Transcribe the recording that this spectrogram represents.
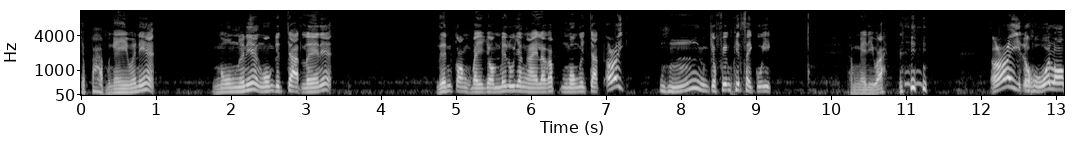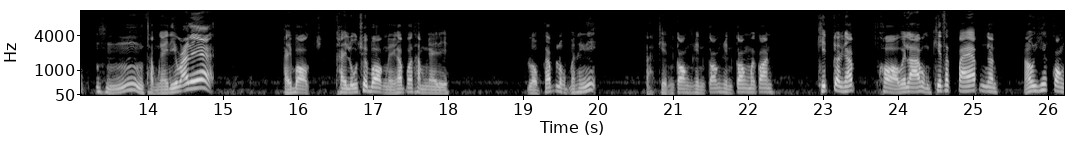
จะปราบไงวะเนี่ย งงเลยเนี่ย งงจะจัดเลยเนี่ย เลื่อนกล้องไปยอมไม่รู้ยังไงแล้วครับ งงจะจัด เอ้ยหืมึงจะเฟี้ยงพิษใส่กูอีก ทำไงดีวะ เอ้ย โอ้โหลบหือทำไงดีวะเนี่ย ใครบอก ใครรู้ช่วยบอกหน่อยครับว่าทำไงดี หลบครับหลบมาทางนี้อะเข็นกล้องเข็นกล้องเข็นกล้องมาก่อน คิดก่อนครับ ขอเวลาผมคิดสักแป๊บนึงก่อนเอาเฮียกล่อง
